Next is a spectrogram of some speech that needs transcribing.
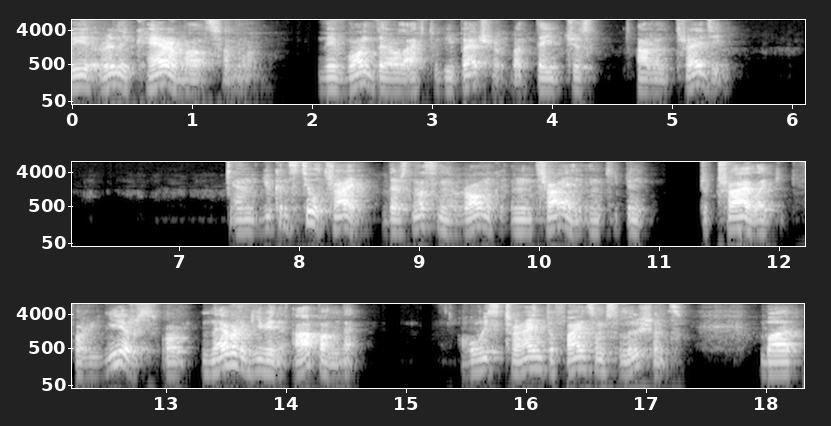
We really care about someone. They want their life to be better, but they just aren't ready. And you can still try. There's nothing wrong in trying, in keeping to try like for years, or never giving up on them. Always trying to find some solutions. But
